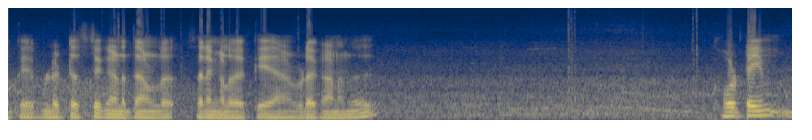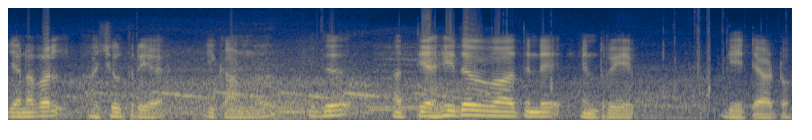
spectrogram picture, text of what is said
ഒക്കെ ബ്ലഡ് ടെസ്റ്റ് നടത്താനുള്ള സ്ഥലങ്ങളൊക്കെയാണ് ഇവിടെ കാണുന്നത്. കോട്ടയം ജനറൽ ആശുപത്രിയാണ് ഈ കാണുന്നത്. ഇത് അത്യാഹിത വിഭാഗത്തിന്റെ എൻട്രി ഗേറ്റാട്ടോ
